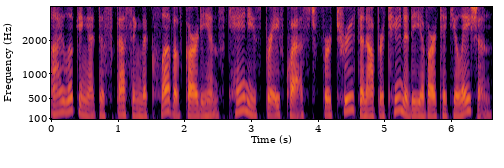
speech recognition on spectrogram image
I looking at discussing the Club of Guardians, Kanye's brave quest for truth and opportunity of articulation,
